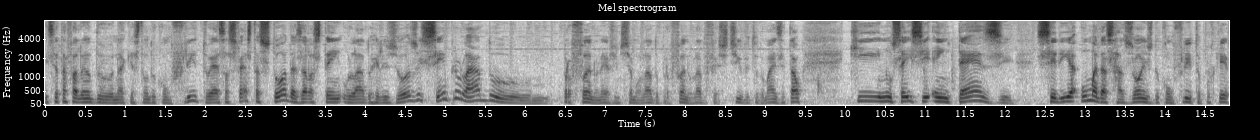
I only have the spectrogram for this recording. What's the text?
E você está falando na questão do conflito, essas festas todas, elas têm o lado religioso e sempre o lado profano, né? A gente chama o lado profano, o lado festivo e tudo mais e tal, que não sei se em tese seria uma das razões do conflito, porque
